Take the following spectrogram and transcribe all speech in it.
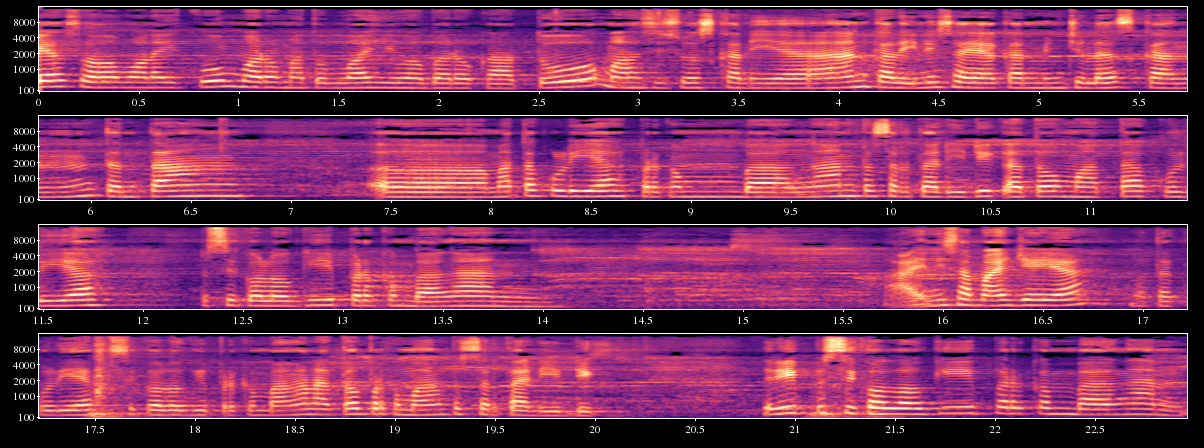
assalamualaikum warahmatullahi wabarakatuh, mahasiswa sekalian. Kali ini saya akan menjelaskan tentang uh, mata kuliah perkembangan peserta didik atau mata kuliah psikologi perkembangan. Nah, ini sama aja ya, mata kuliah psikologi perkembangan atau perkembangan peserta didik. Jadi psikologi perkembangan,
